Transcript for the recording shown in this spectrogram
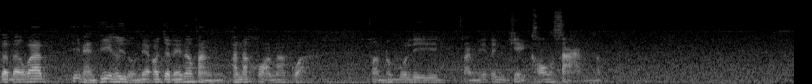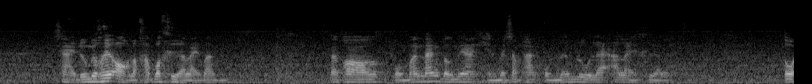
แสดงว่าที่แผนที่เขาอยู่ตรงเนี้ยเขาจะเน้นทางฝั่งพระนครมากกว่า ฝั่งธนบุรีฝั่งนี้เป็นเขตคลองสานครับใช่ดูไม่ค่อยออกหรอกครับว่าคืออะไรบ้าง แต่พอผมมานั่งตรงเนี้ยเห็นไปสักพักผมเริ่มรู้แล้วอะไรคืออะไร ตัว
